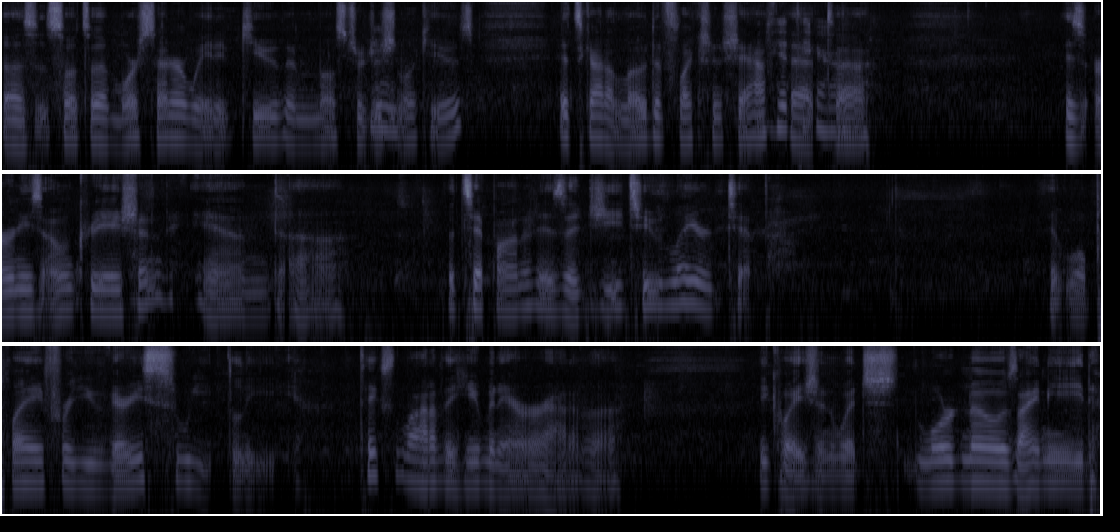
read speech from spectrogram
Uh, so it's a more center weighted Q than most traditional Qs. It's got a low deflection shaft Hit that uh, is Ernie's own creation, and uh, the tip on it is a G2 layered tip. It will play for you very sweetly. Takes a lot of the human error out of the equation, which Lord knows I need.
